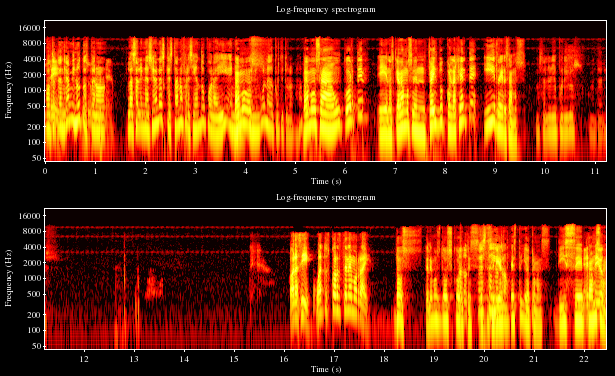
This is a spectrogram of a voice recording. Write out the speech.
porque tendría minutos, pero las alineaciones que están ofreciendo por ahí en, ninguna de por titular. Vamos a un corte eh, nos quedamos en Facebook con la gente y regresamos. Vamos a leer por ahí los comentarios. Ahora sí, ¿cuántos cortes tenemos, Ray? Dos, tenemos dos cortes. Este, este sería y otro. este y otro más. Dice, este vamos, a,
